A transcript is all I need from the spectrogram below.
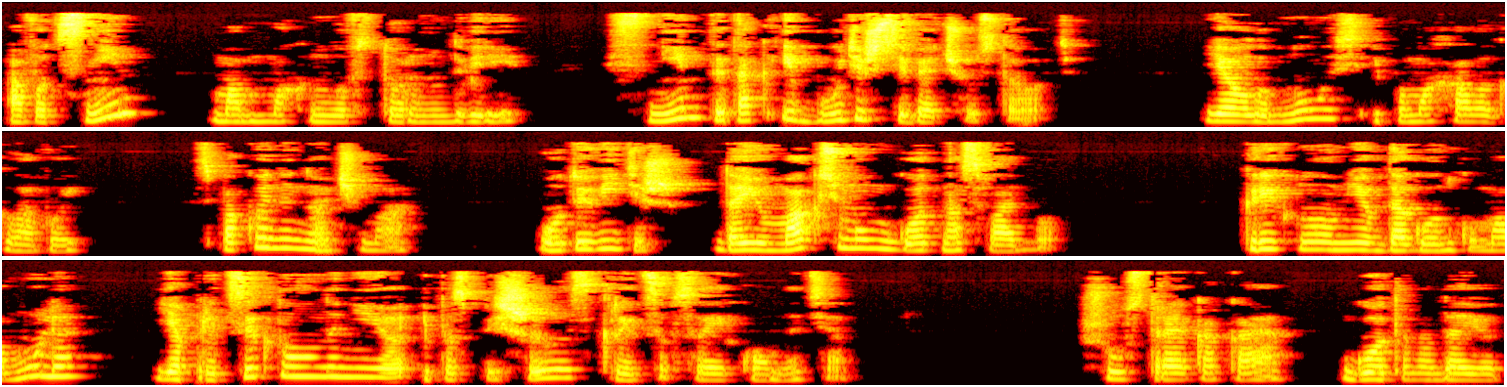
А вот с ним, мама махнула в сторону двери, с ним ты так и будешь себя чувствовать. Я улыбнулась и помахала головой. «Спокойной ночи, ма. Вот увидишь, даю максимум год на свадьбу». Крикнула мне вдогонку мамуля, я прицикнула на нее и поспешила скрыться в своей комнате. Шустрая какая, год она дает.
